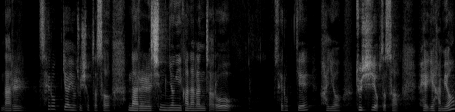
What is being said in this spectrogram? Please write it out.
나를 새롭게 하여 주시옵소서. 나를 심령이 가난한 자로 새롭게 하여 주시옵소서. 회개하며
